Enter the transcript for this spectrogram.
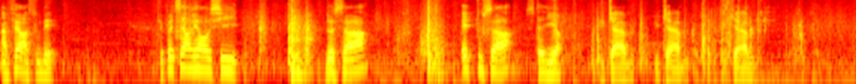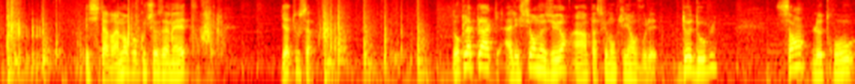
Un fer à souder. Tu peux te servir aussi de ça et de tout ça, c'est-à-dire du câble, du câble, du câble. Et si tu as vraiment beaucoup de choses à mettre, il y a tout ça. Donc la plaque, elle est sur mesure, hein, parce que mon client voulait deux doubles, sans le trou.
